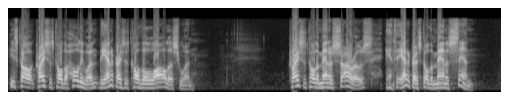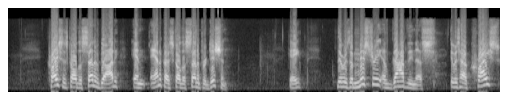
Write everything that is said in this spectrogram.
he's called, Christ is called the Holy One, the Antichrist is called the Lawless One. Christ is called the man of sorrows, and the Antichrist is called the man of sin. Christ is called the Son of God, and Antichrist is called the Son of perdition. Okay? There was a mystery of godliness. It was how Christ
